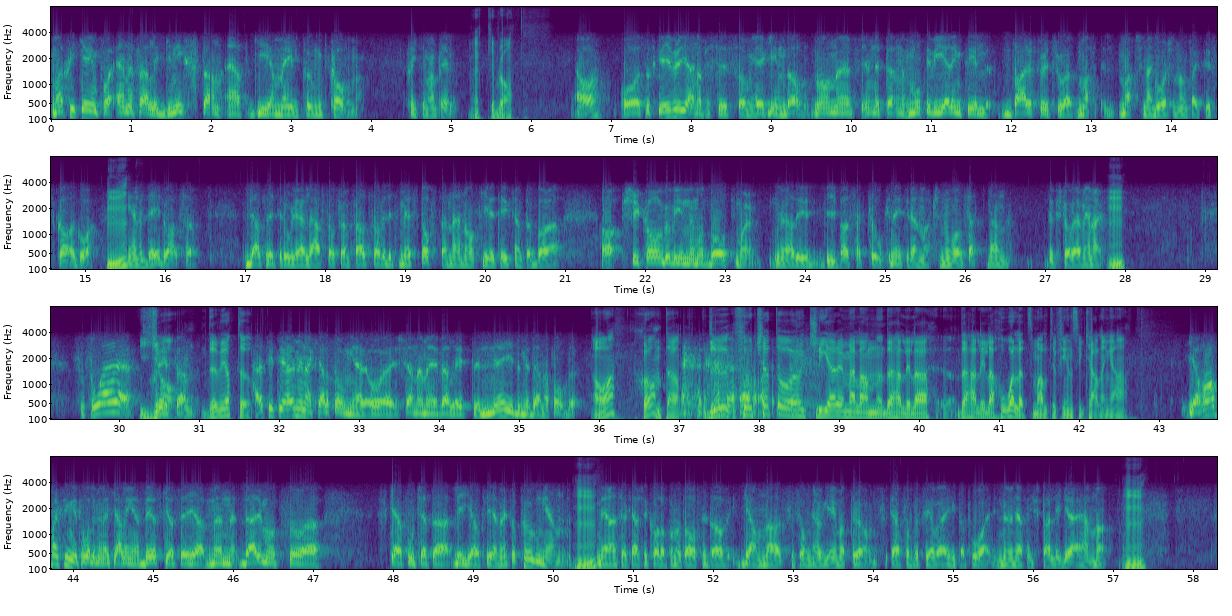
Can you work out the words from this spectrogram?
Man skickar in på nflgnistan.gmail.com. Skickar man till. Mycket bra. Ja, och så skriver du gärna precis som Erik Lindahl. Någon eh, fin liten motivering till varför du tror att ma- matcherna går som de faktiskt ska gå. Mm. Enligt dig då alltså. Det blir alltid lite roligare att läsa och framförallt så har vi lite mer stoff än när någon skriver till exempel bara Ja, Chicago vinner mot Baltimore. Nu hade ju vi bara sagt toknej till den matchen oavsett, men du förstår vad jag menar. Mm. Så så är det, Ja, det vet du. Här sitter jag i mina kalsonger och känner mig väldigt nöjd med denna podd. Ja, skönt då. Du, fortsätt att klia dig mellan det här, lilla, det här lilla hålet som alltid finns i kallingarna. Jag har faktiskt inget hål i mina kallingar, det ska jag säga. Men däremot så ska jag fortsätta ligga och klia mig på pungen. Mm. Medan jag kanske kollar på något avsnitt av gamla säsonger av Game of Thrones. Jag får väl se vad jag hittar på nu när jag faktiskt bara ligger här hemma. Mm.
